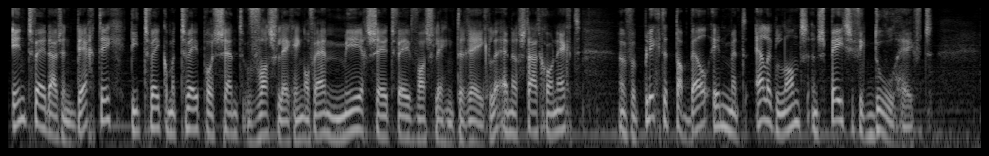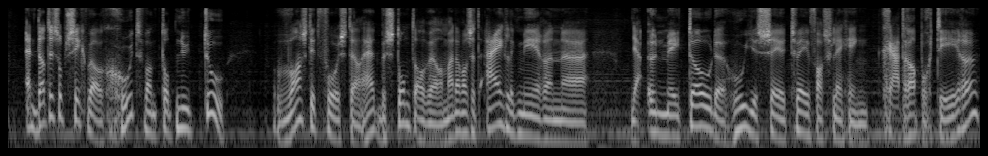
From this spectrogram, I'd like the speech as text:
in 2030 die 2,2% vastlegging of hè, meer CO2-vastlegging te regelen. En er staat gewoon echt een verplichte tabel in met elk land een specifiek doel heeft. En dat is op zich wel goed, want tot nu toe was dit voorstel, hè, het bestond al wel, maar dan was het eigenlijk meer een, eh, ja, een methode hoe je CO2-vastlegging gaat rapporteren.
